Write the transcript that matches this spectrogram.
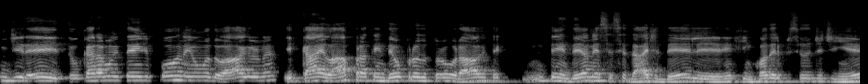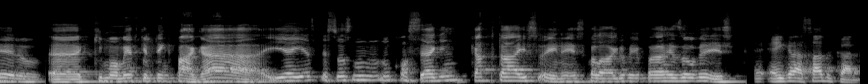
em direito, o cara não entende porra nenhuma do agro, né? E cai lá para atender o produtor rural e ter que entender a necessidade dele, enfim, quando ele precisa de dinheiro, é, que momento que ele tem que pagar, e aí as pessoas não, não conseguem captar isso aí, né? A Escola Agro veio para resolver isso. É, é engraçado, cara.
